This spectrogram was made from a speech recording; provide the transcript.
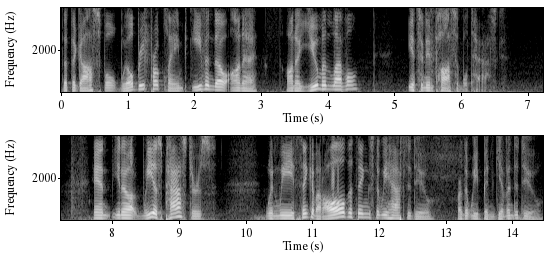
that the gospel will be proclaimed, even though on a on a human level, it's an impossible task. And you know, we as pastors, when we think about all the things that we have to do, or that we've been given to do,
